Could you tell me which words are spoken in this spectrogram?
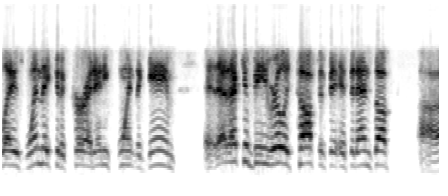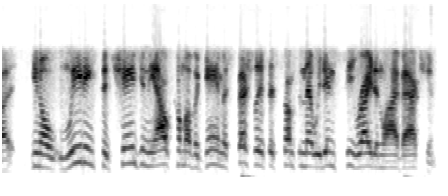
plays, when they could occur at any point in the game, eh, that, that could be really tough if it, if it ends up, uh, you know, leading to changing the outcome of a game, especially if it's something that we didn't see right in live action.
